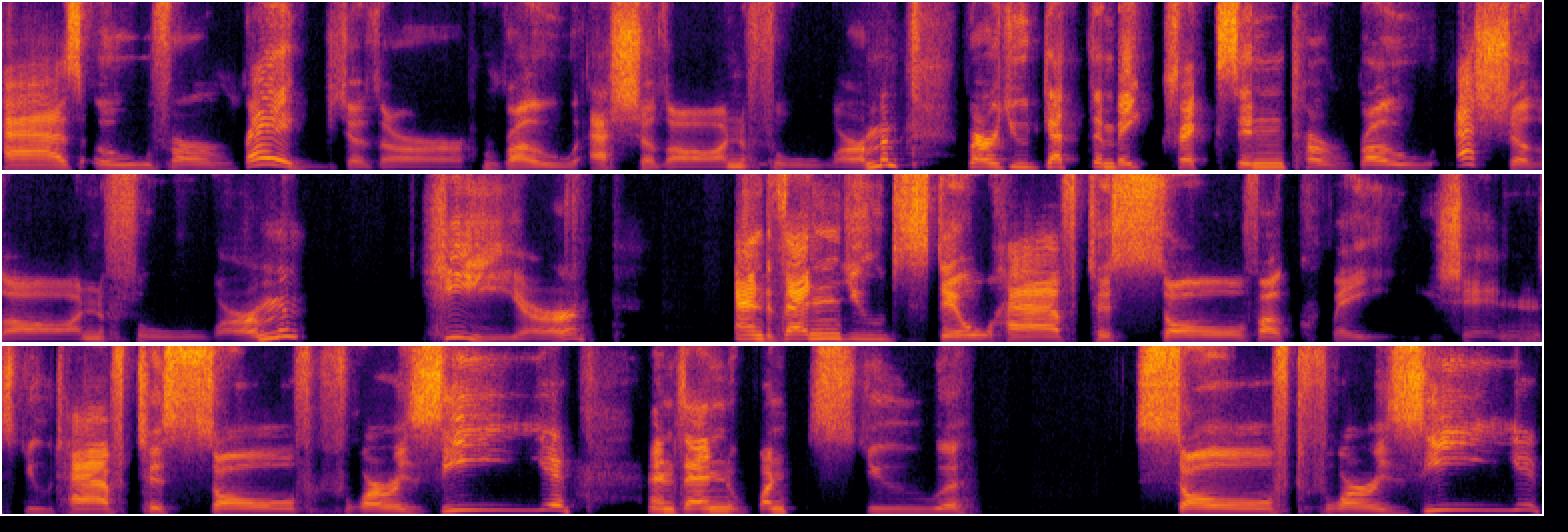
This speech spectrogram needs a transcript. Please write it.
has over regular row echelon form, where you get the matrix into row echelon form here, and then you'd still have to solve equations. You'd have to solve for z and then once you uh, solved for z,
